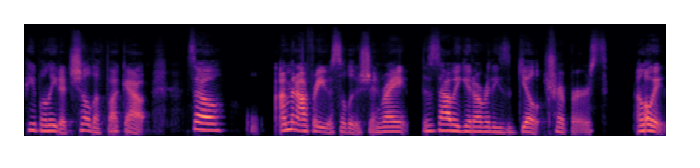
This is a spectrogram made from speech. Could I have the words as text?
people need to chill the fuck out. So I'm going to offer you a solution, right? This is how we get over these guilt trippers. Oh, wait,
